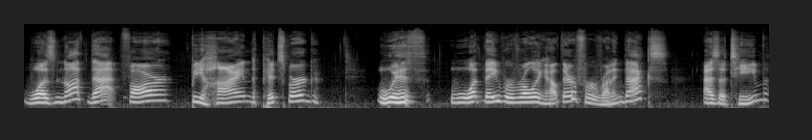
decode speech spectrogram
was not that far behind Pittsburgh with what they were rolling out there for running backs as a team, uh,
